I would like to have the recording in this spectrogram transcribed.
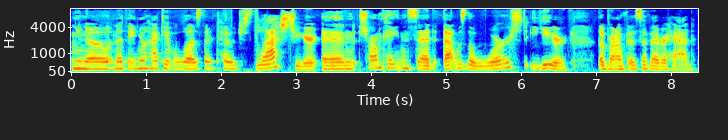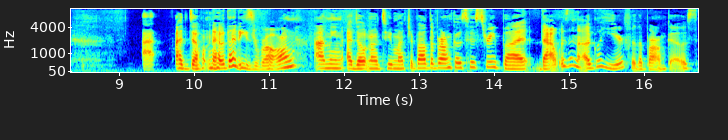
You know, Nathaniel Hackett was their coach last year, and Sean Payton said that was the worst year the Broncos have ever had. I, don't know that he's wrong. I mean, I don't know too much about the Broncos' history, but that was an ugly year for the Broncos.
